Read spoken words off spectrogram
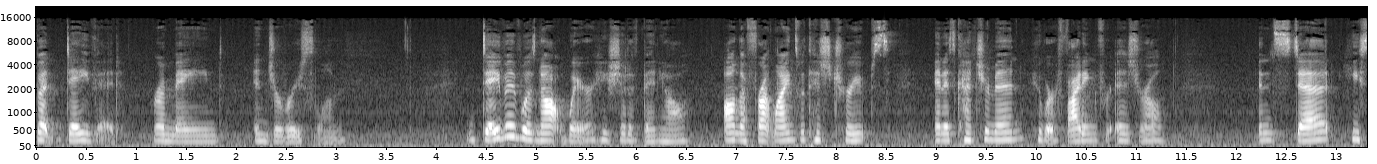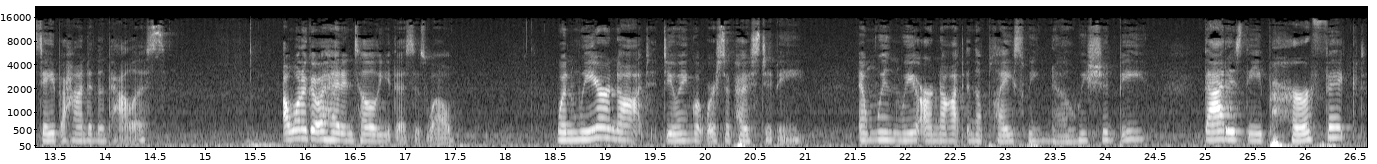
But David remained in Jerusalem. David was not where he should have been, y'all, on the front lines with his troops and his countrymen who were fighting for Israel. Instead, he stayed behind in the palace. I want to go ahead and tell you this as well. When we are not doing what we're supposed to be, and when we are not in the place we know we should be, that is the perfect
